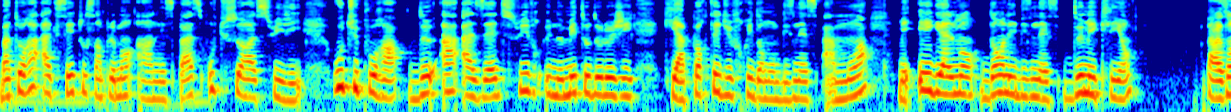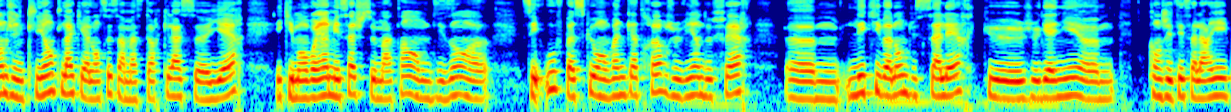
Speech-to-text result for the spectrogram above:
bah, tu auras accès tout simplement à un espace où tu seras suivi, où tu pourras de A à Z suivre une méthodologie qui a porté du fruit dans mon business à moi, mais également dans les business de mes clients. Par exemple, j'ai une cliente là qui a lancé sa masterclass euh, hier et qui m'a envoyé un message ce matin en me disant euh, c'est ouf parce qu'en 24 heures, je viens de faire euh, l'équivalent du salaire que je gagnais quand j'étais salariée.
